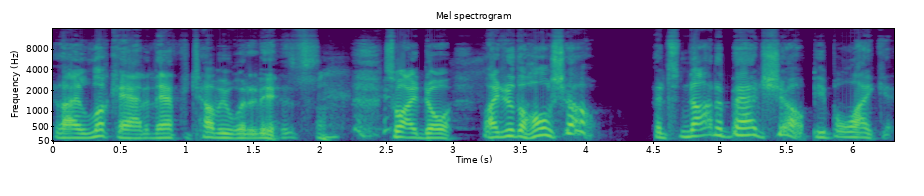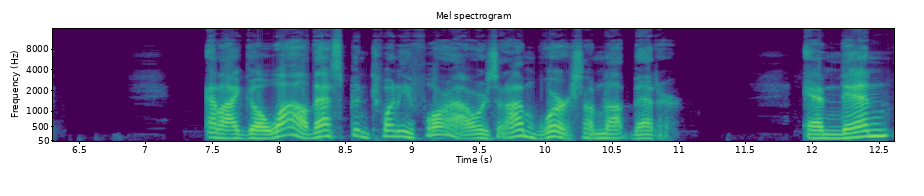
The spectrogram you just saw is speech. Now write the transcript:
and I look at it and they have to tell me what it is. so I know I do the whole show. It's not a bad show. People like it. And I go, wow, that's been 24 hours and I'm worse. I'm not better. And then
